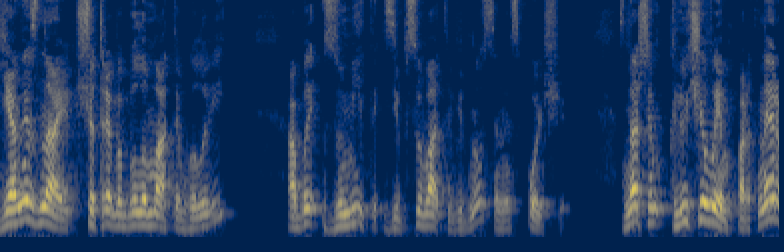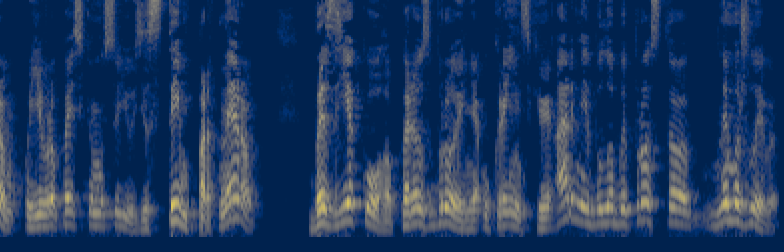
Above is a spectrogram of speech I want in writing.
Я не знаю, що треба було мати в голові, аби зуміти зіпсувати відносини з Польщею, з нашим ключовим партнером у Європейському Союзі, з тим партнером, без якого переозброєння української армії було би просто неможливим.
